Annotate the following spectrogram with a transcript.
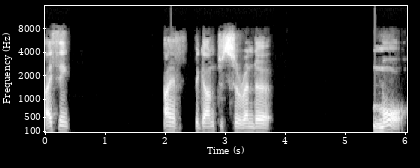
I think I have begun to surrender more.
